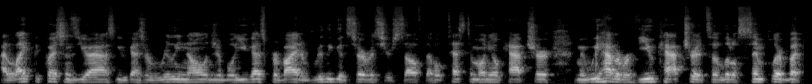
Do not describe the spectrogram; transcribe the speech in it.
I like the questions you ask. You guys are really knowledgeable. You guys provide a really good service yourself. The whole testimonial capture. I mean, we have a review capture. It's a little simpler, but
